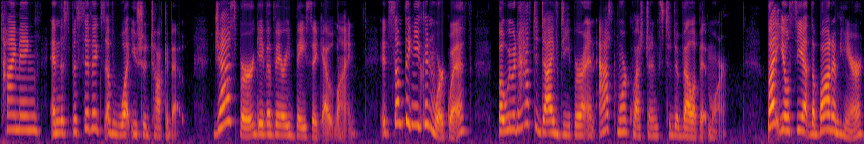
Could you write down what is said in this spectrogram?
timing, and the specifics of what you should talk about. Jasper gave a very basic outline. It's something you can work with, but we would have to dive deeper and ask more questions to develop it more. But you'll see at the bottom here,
